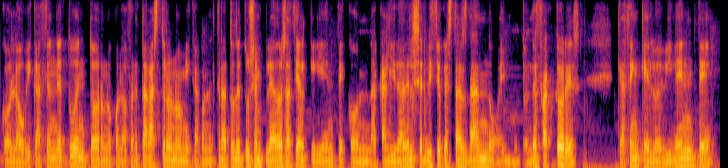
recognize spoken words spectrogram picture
con la ubicación de tu entorno, con la oferta gastronómica, con el trato de tus empleados hacia el cliente, con la calidad del servicio que estás dando, hay un montón de factores que hacen que lo evidente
